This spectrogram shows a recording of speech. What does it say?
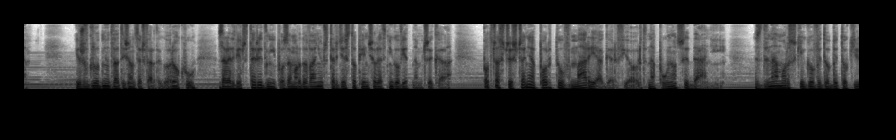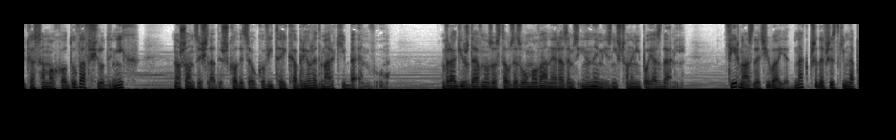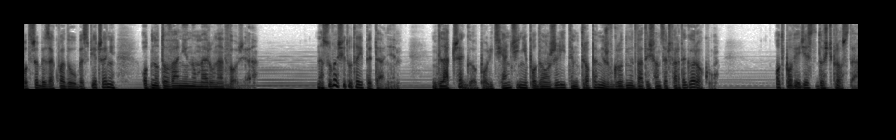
Już w grudniu 2004 roku, zaledwie cztery dni po zamordowaniu 45-letniego Wietnamczyka, podczas czyszczenia portu w Mariagerfjord na północy Danii, z dna morskiego wydobyto kilka samochodów, a wśród nich noszący ślady szkody całkowitej kabriolet marki BMW. Wrak już dawno został zezłomowany razem z innymi zniszczonymi pojazdami. Firma zleciła jednak przede wszystkim na potrzeby zakładu ubezpieczeń odnotowanie numeru nadwozia. Nasuwa się tutaj pytanie, dlaczego policjanci nie podążyli tym tropem już w grudniu 2004 roku? Odpowiedź jest dość prosta.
